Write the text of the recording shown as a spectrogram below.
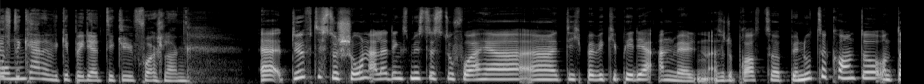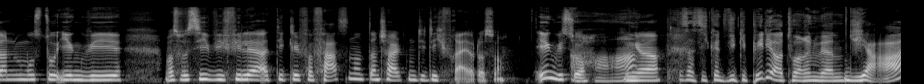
dürfte keinen Wikipedia-Artikel vorschlagen. Äh, dürftest du schon, allerdings müsstest du vorher äh, dich bei Wikipedia anmelden. Also du brauchst so ein Benutzerkonto und dann musst du irgendwie, was weiß ich, wie viele Artikel verfassen und dann schalten die dich frei oder so. Irgendwie so. Aha. Ja. Das heißt, ich könnte Wikipedia-Autorin werden. Ja,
